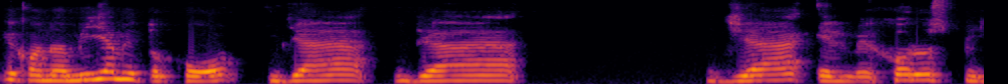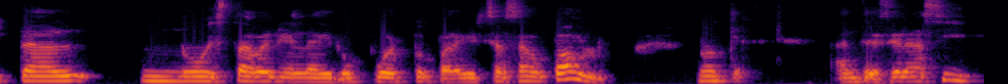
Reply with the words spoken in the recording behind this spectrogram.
Que cuando a mí ya me tocó, ya, ya, ya el mejor hospital no estaba en el aeropuerto para irse a Sao Paulo, ¿no? Antes era así.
